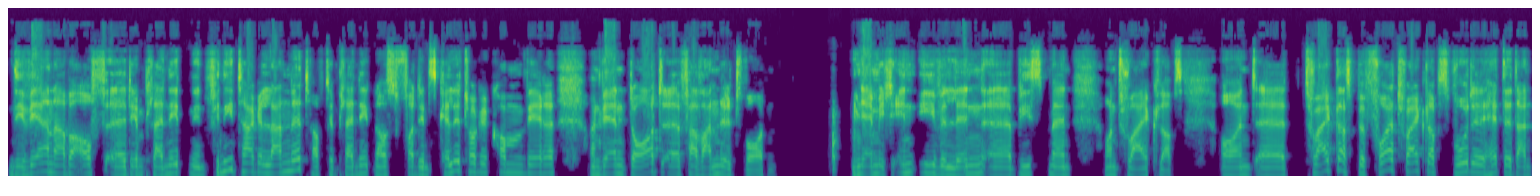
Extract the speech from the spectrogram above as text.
Die wären aber auf äh, dem Planeten Infinita gelandet, auf dem Planeten aus vor dem Skeletor gekommen wäre und wären dort äh, verwandelt worden. Nämlich in Evelyn, äh, Beastman und Triclops. Und äh, Triclops, bevor er Triclops wurde, hätte dann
